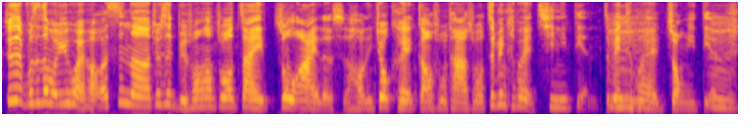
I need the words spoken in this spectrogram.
就是不是那么迂回哈，而是呢，就是比如说说在做爱的时候，你就可以告诉他说，这边可不可以轻一点，这边可不可以重一点，嗯、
